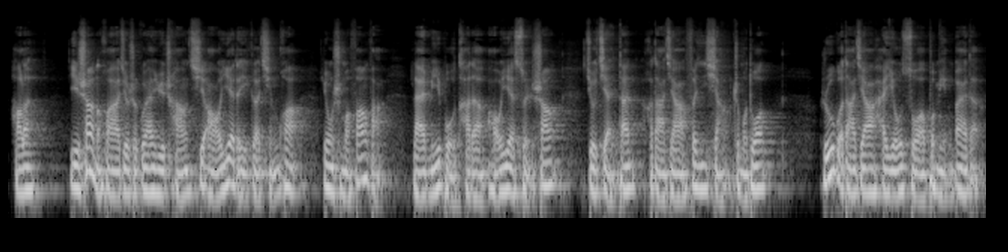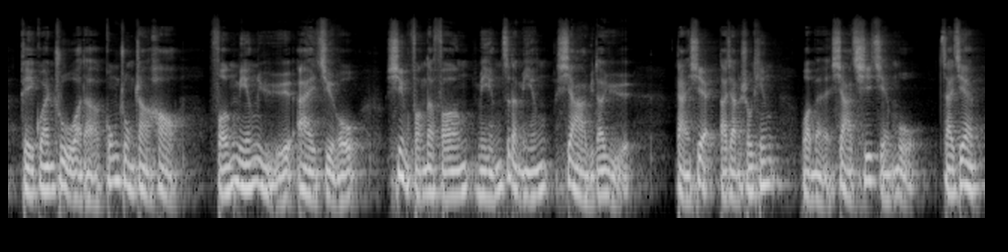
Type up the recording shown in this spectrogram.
好了。以上的话就是关于长期熬夜的一个情况，用什么方法来弥补他的熬夜损伤，就简单和大家分享这么多。如果大家还有所不明白的，可以关注我的公众账号“冯明宇艾灸”，姓冯的冯，名字的名，下雨的雨。感谢大家的收听，我们下期节目再见。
